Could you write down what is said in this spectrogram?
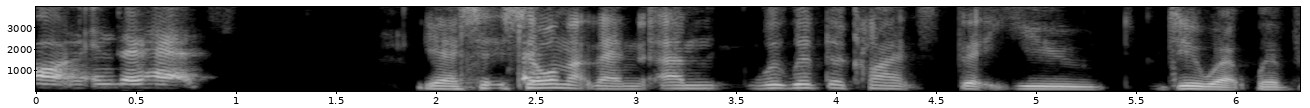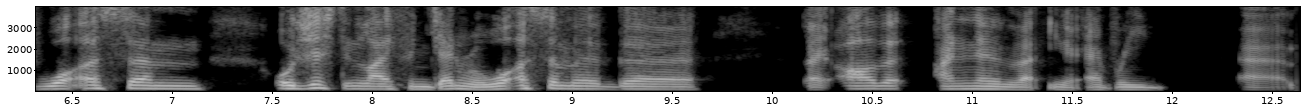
on in their heads. Yeah so, so on that then um with, with the clients that you do work with what are some or just in life in general what are some of the like are that i know that you know every um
